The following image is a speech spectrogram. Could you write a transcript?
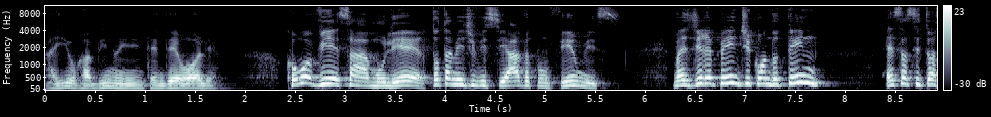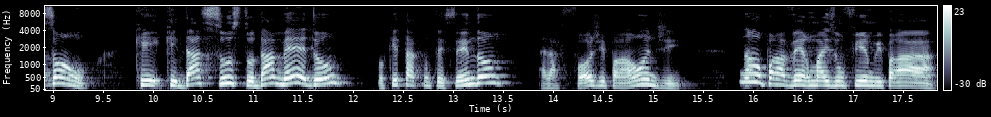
Aí o rabino entendeu, olha, como eu vi essa mulher totalmente viciada com filmes, mas de repente quando tem essa situação que, que dá susto, dá medo, o que está acontecendo? Ela foge para onde? Não para ver mais um filme para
